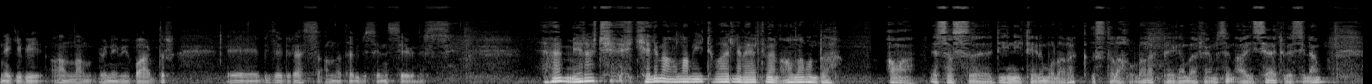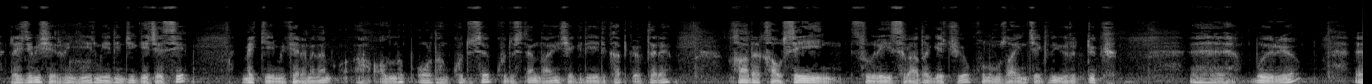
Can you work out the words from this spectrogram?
Ne gibi anlam, önemi vardır? E, bize biraz anlatabilirseniz seviniriz. Efendim Miraç kelime anlamı itibariyle merdiven anlamında ama esas e, dini terim olarak, ıstılah olarak Peygamber Efendimizin Aleyhisselatü Vesselam Recep-i Şerif'in 27. gecesi Mekke-i Mükerreme'den alınıp oradan Kudüs'e, Kudüs'ten de aynı şekilde yedi kat göklere Hade Kavseyn Sure-i Sıra'da geçiyor. Kulumuzu aynı şekilde yürüttük e, buyuruyor. E,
